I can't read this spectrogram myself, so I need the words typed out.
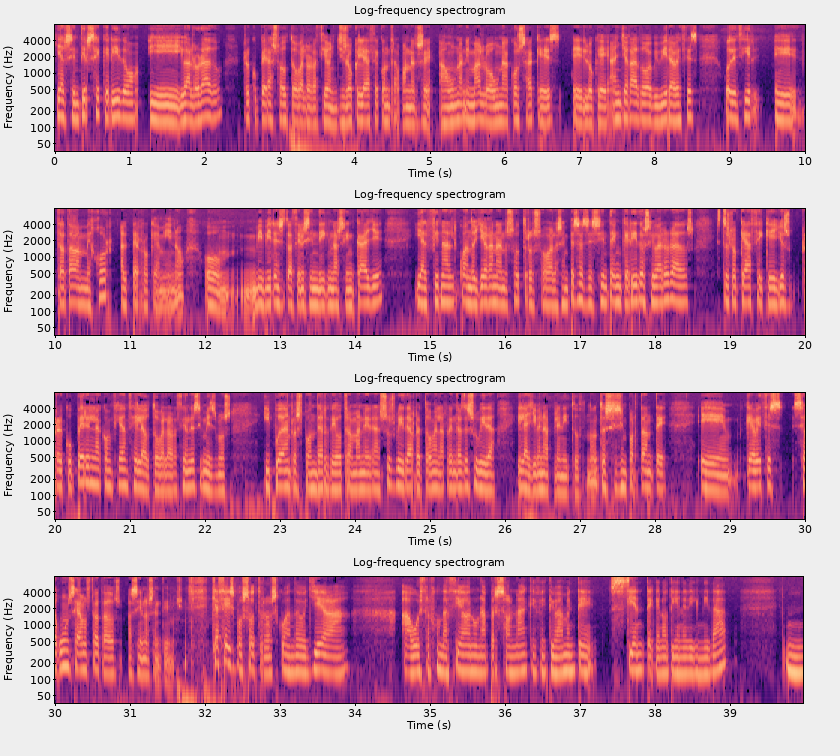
y al sentirse querido y valorado, recupera su autovaloración y es lo que le hace contraponerse a un animal o a una cosa que es eh, lo que han llegado a vivir a veces o decir eh, trataban mejor al perro que a mí, ¿no? O vivir en situaciones indignas en calle y al final cuando llegan a nosotros o a las empresas se sienten queridos y valorados, esto es lo que hace que ellos recuperen la confianza y la autovaloración de sí mismos y puedan responder de otra manera en sus vidas, retomen las riendas de su vida y la lleven a plenitud, ¿no? Entonces es importante eh, que a veces según seamos tratados así nos sentimos. ¿Qué hacéis vosotros cuando llega a vuestra fundación una persona que efectivamente siente que no tiene dignidad,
